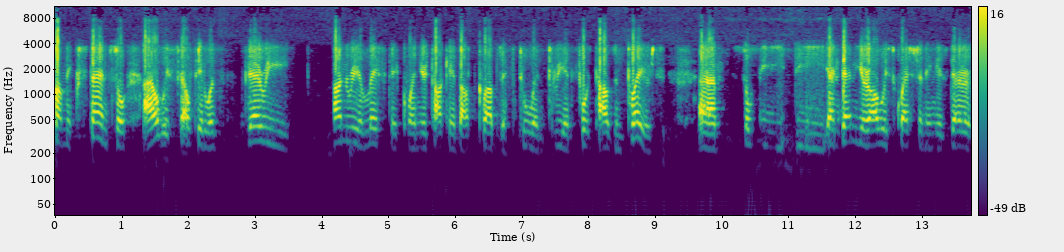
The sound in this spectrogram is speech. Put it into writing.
some extent. So i always felt it was very unrealistic when you're talking about clubs of two and three and four thousand players. Um, so the the and then you're always questioning is there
